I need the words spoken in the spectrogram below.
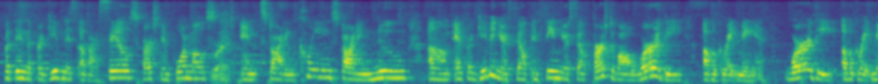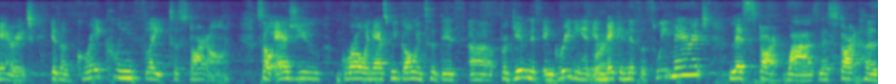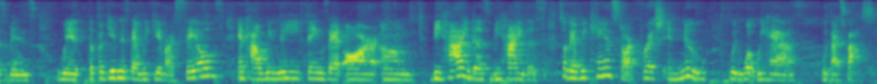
But then the forgiveness of ourselves, first and foremost, Right. and starting clean, starting new, um, and forgiving yourself and seeing yourself, first of all, worthy of a great man, worthy of a great marriage is a great clean slate to start on. So as you grow and as we go into this uh, forgiveness ingredient in Right. making this a sweet marriage, let's start wives, let's start husbands with the forgiveness that we give ourselves and how we leave things that are um, behind us behind us so that we can start fresh and new with what we have with our spouse.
